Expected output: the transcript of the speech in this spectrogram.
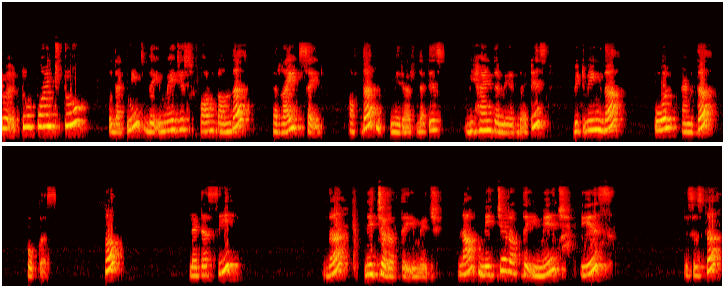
2.2. So, that means the image is formed on the right side of the mirror that is behind the mirror that is between the pole and the focus. So let us see the nature of the image. Now nature of the image is this is the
